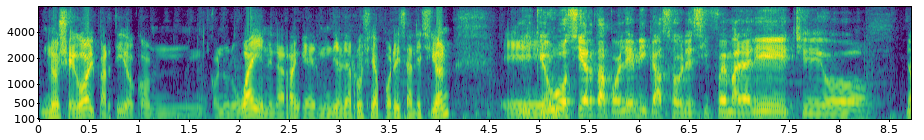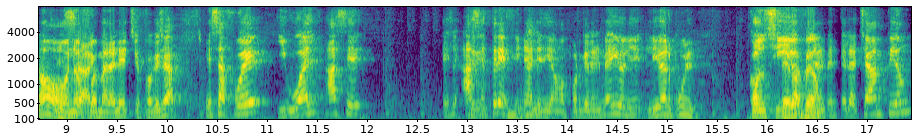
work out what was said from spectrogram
no llegó al partido con, con Uruguay en el arranque del Mundial de Rusia por esa lesión. Y Eh, que hubo cierta polémica sobre si fue mala leche o. No, o no fue mala leche, porque ya. Esa fue igual hace. Es- hace tres finales, digamos, porque en el medio Li- Liverpool consiguió Pero, pero- finalmente la Champions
